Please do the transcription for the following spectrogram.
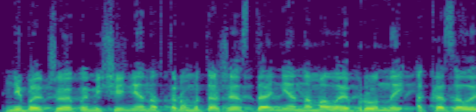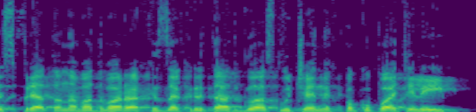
Небольшое помещение на втором этаже здания на Малой Бронной оказалось спрятано во дворах и закрыто от глаз случайных покупателей.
